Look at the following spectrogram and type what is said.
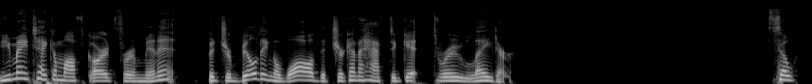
you may take them off guard for a minute, but you're building a wall that you're going to have to get through later. So,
